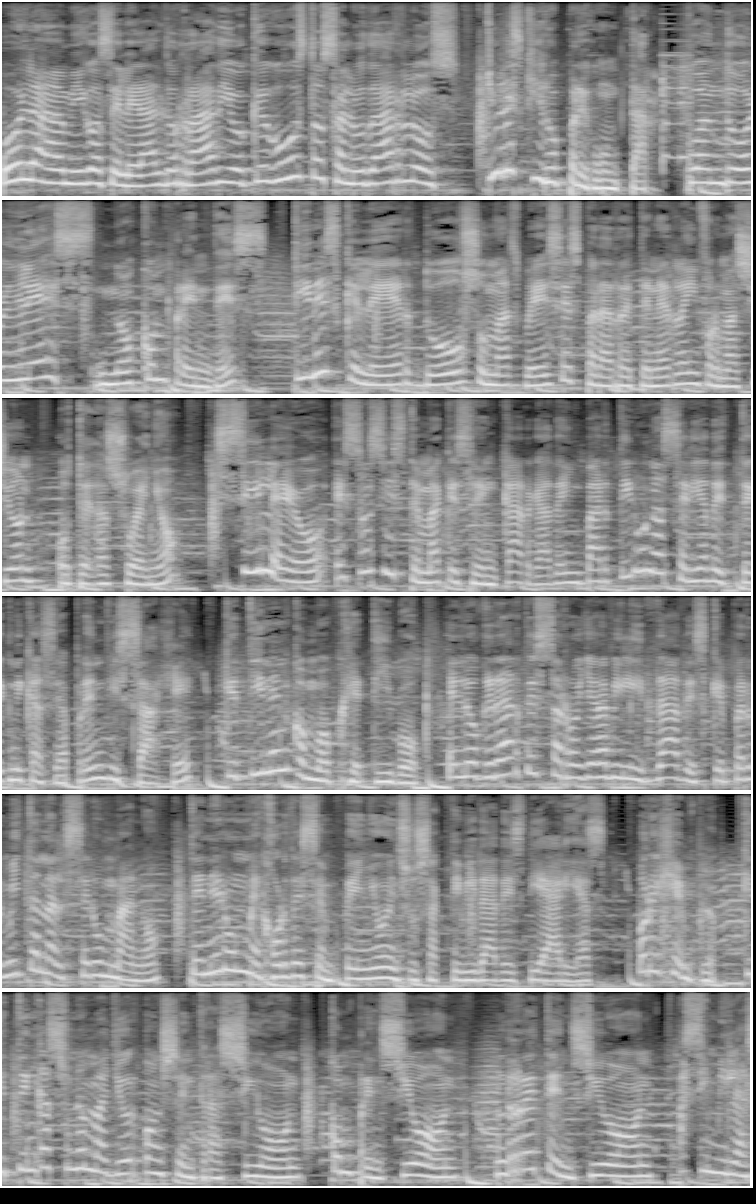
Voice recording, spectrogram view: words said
Hola amigos del Heraldo Radio, qué gusto saludarlos. Yo les quiero preguntar, cuando lees no comprendes, ¿tienes que leer dos o más veces para retener la información o te da sueño? Sí Leo es un sistema que se encarga de impartir una serie de técnicas de aprendizaje que tienen como objetivo el lograr desarrollar habilidades que permitan al ser humano tener un mejor desempeño en sus actividades diarias. Por ejemplo, que tengas una mayor concentración, comprensión, retención, asimilación,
